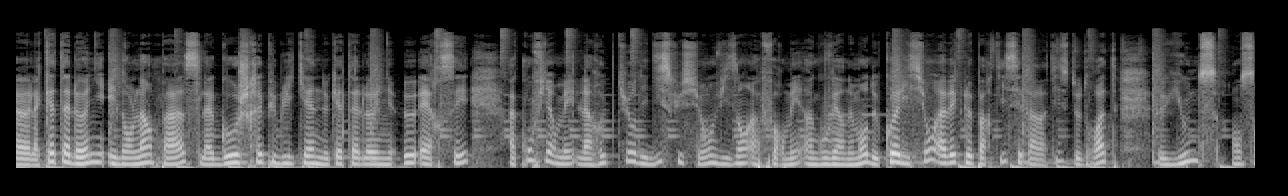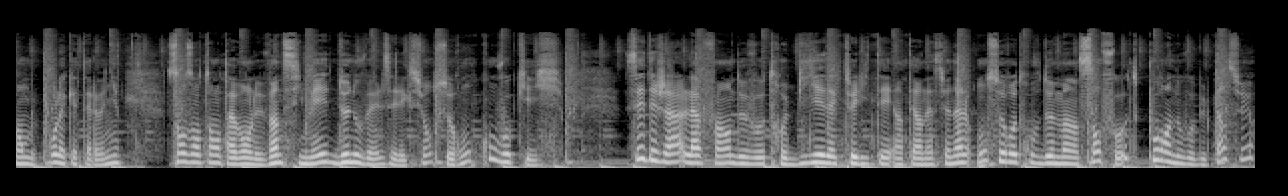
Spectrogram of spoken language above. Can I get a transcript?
euh, la Catalogne est dans l'impasse. La gauche républicaine de Catalogne, ERC, a confirmé la rupture des discussions visant à former un gouvernement de coalition avec le parti séparatiste de droite euh, Junts, Ensemble pour la Catalogne. Sans entente avant le 26 mai, de nouvelles élections seront convoquées. C'est déjà la fin de votre billet d'actualité internationale. On se retrouve demain sans faute pour un nouveau bulletin sur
